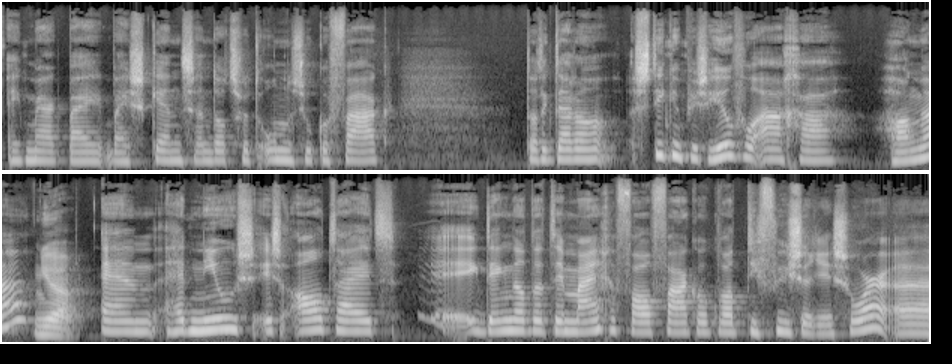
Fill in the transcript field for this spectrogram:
ik merk bij, bij scans en dat soort onderzoeken vaak... dat ik daar dan stiekempjes heel veel aan ga hangen. ja, En het nieuws is altijd. Ik denk dat het in mijn geval vaak ook wat diffuser is hoor. Eh,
